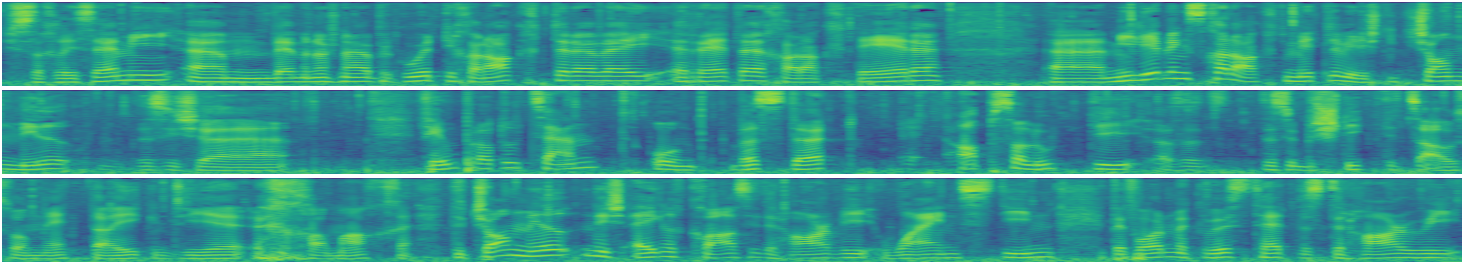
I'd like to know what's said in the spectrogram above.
ist so ein bisschen semi. Ähm, wenn wir noch schnell über gute Charaktere reden Charaktere. Äh, mein Lieblingscharakter mittlerweile ist John Milton. Das ist ein Filmproduzent und was dort absolute, also das übersteigt jetzt alles, was Meta irgendwie kann machen kann. Der John Milton ist eigentlich quasi der Harvey Weinstein, bevor man gewusst hat, dass der Harvey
